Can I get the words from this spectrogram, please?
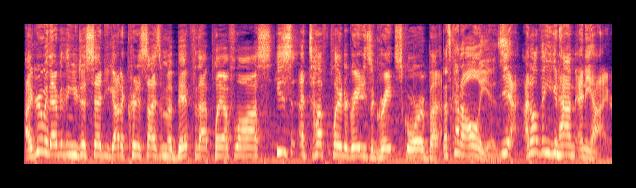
I agree with everything you just said. You got to criticize him a bit for that playoff loss. He's a tough player to grade. He's a great scorer, but That's kind of all he is. yeah, I don't think you can have him any higher.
